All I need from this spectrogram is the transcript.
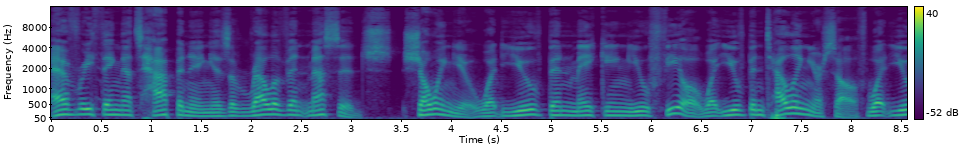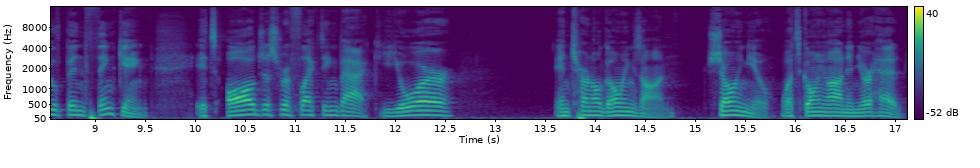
Everything that's happening is a relevant message showing you what you've been making you feel, what you've been telling yourself, what you've been thinking. It's all just reflecting back your internal goings on, showing you what's going on in your head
